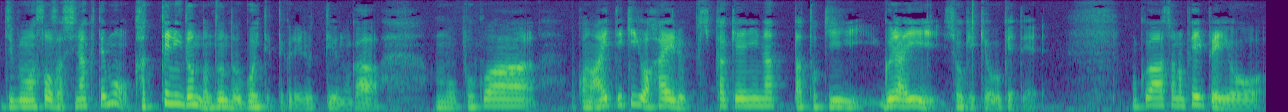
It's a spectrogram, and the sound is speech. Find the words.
自分は操作しなくても勝手にどんどんどんどん動いてってくれるっていうのが、もう僕は、この IT 企業入るきっかけになった時ぐらい衝撃を受けて、僕はその PayPay を、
